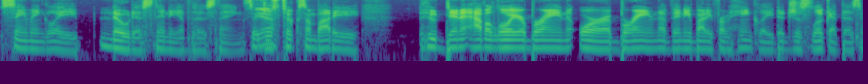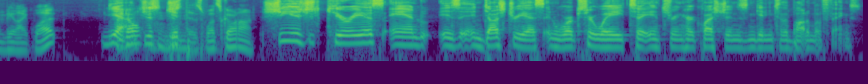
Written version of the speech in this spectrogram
seemingly noticed any of those things it Yeah. just took somebody who didn't have a lawyer brain or a brain of anybody from Hinkley to just look at this and be like, "What? Yeah, I don't just get just this. What's going on?" she is just curious and is industrious and works her way to answering her questions and getting to the bottom of things.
